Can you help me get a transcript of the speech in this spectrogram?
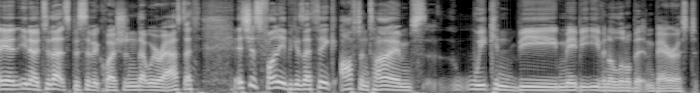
And you know, to that specific question that we were asked, I th- it's just funny because I think oftentimes we can be maybe even a little bit embarrassed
